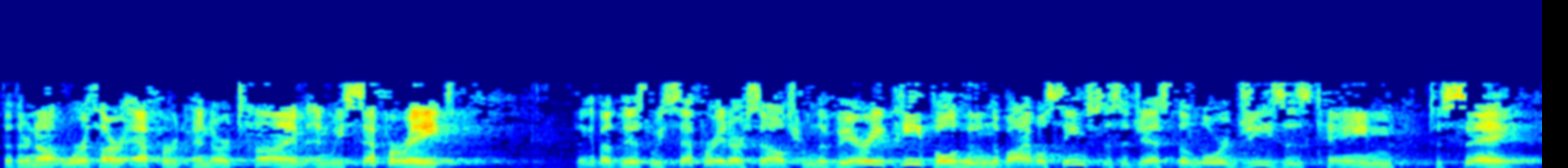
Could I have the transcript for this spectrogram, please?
that they're not worth our effort and our time, and we separate, think about this, we separate ourselves from the very people whom the Bible seems to suggest the Lord Jesus came to save.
